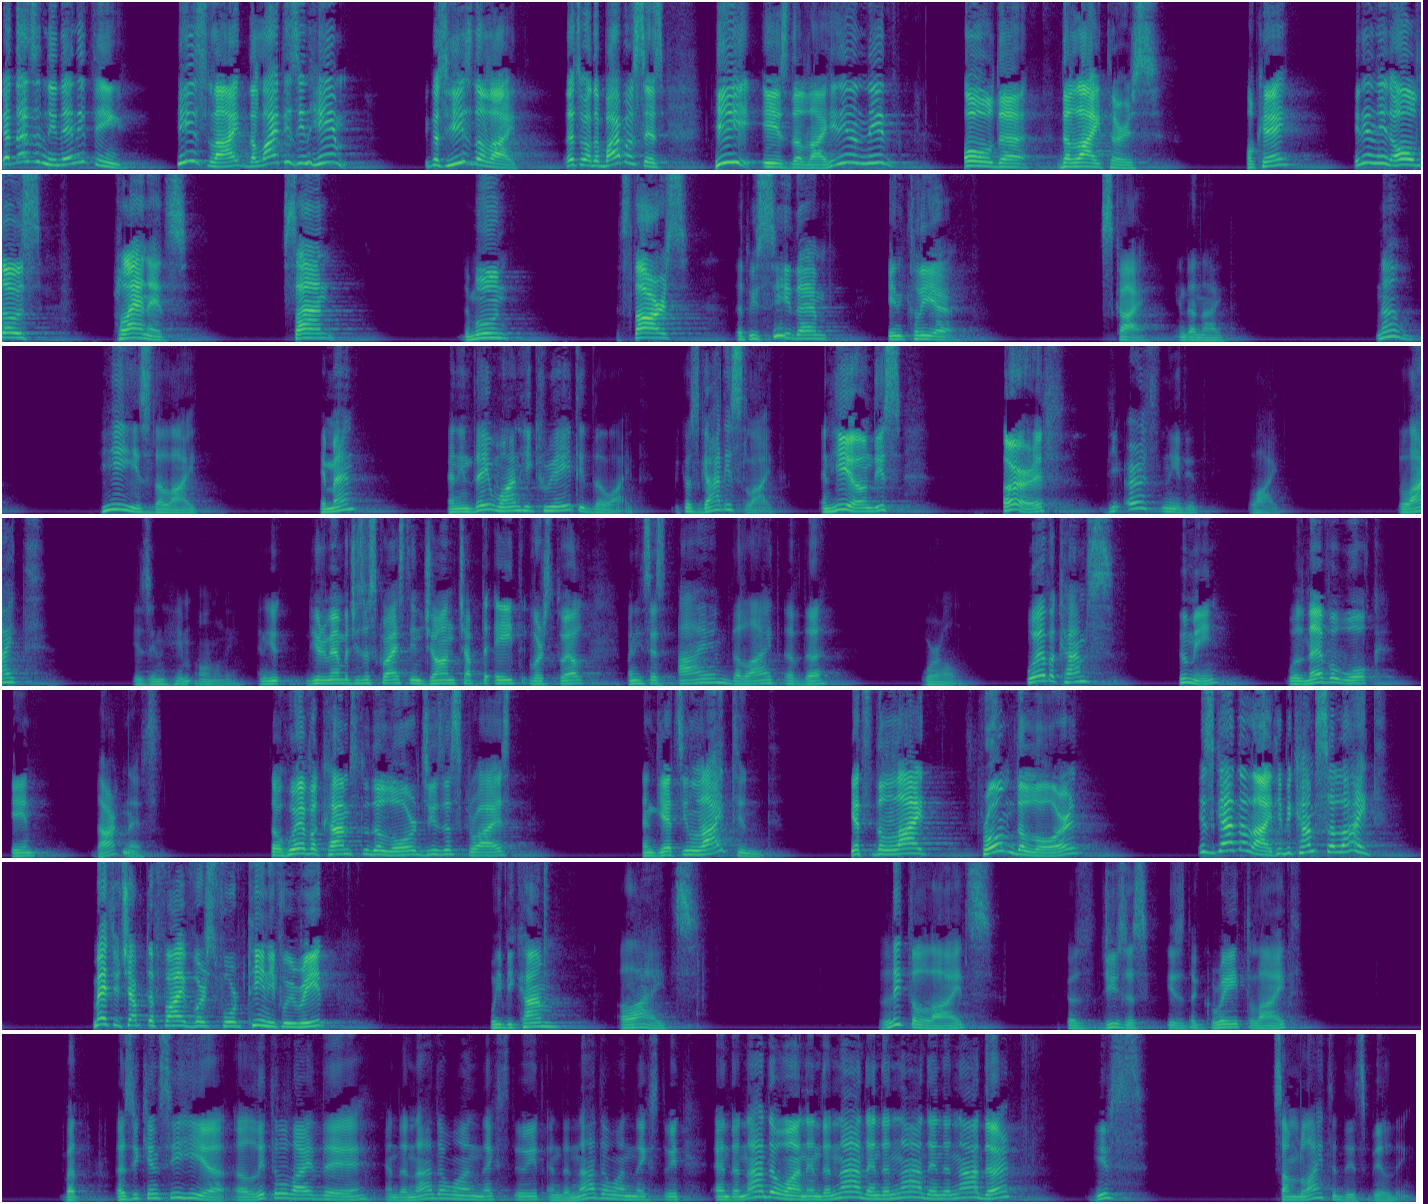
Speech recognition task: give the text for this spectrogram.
God doesn't need anything. He's light. The light is in Him because He's the light. That's what the Bible says. He is the light. He didn't need all the, the lighters. Okay? He didn't need all those planets, sun, the moon, the stars, that we see them in clear sky in the night. No, He is the light. Amen? And in day one, He created the light because God is light. And here on this earth, the earth needed light. Light is in Him only. And you, do you remember Jesus Christ in John chapter 8, verse 12, when He says, I am the light of the world. Whoever comes to me will never walk in darkness. So whoever comes to the Lord Jesus Christ and gets enlightened, gets the light from the Lord, is got the light. He becomes a light. Matthew chapter 5, verse 14, if we read, we become lights. Little lights, because Jesus is the great light but as you can see here, a little light there, and another one next to it, and another one next to it, and another one, and another, and another, and another gives some light to this building.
